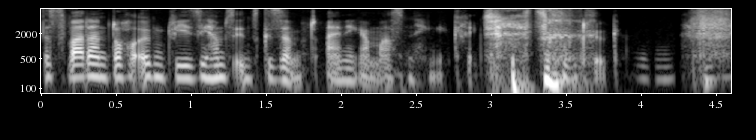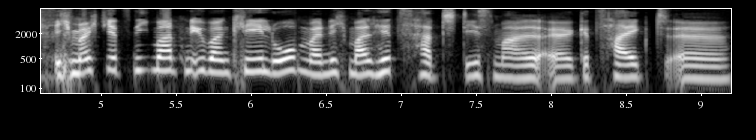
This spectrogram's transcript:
es war dann doch irgendwie, sie haben es insgesamt einigermaßen hingekriegt, zum Glück. Ich möchte jetzt niemanden über den Klee loben, weil nicht mal Hitz hat diesmal äh, gezeigt, äh,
